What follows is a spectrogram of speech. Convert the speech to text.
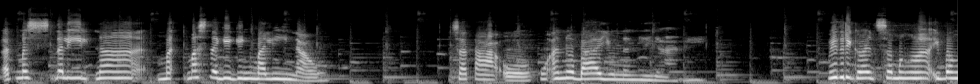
At mas nali, na mas nagiging malinaw sa tao kung ano ba yung nangyayari. With regards sa mga ibang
